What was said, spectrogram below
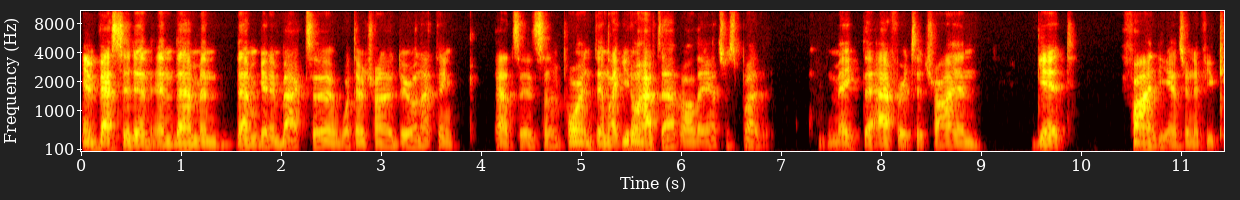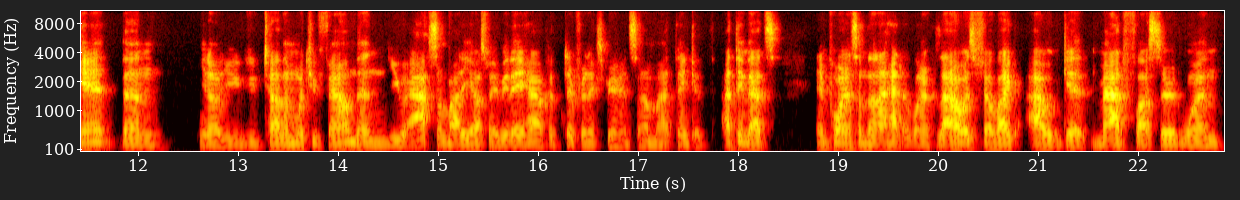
invested in in them and them getting back to what they're trying to do. And I think that's it's an important thing. Like you don't have to have all the answers, but make the effort to try and get find the answer. And if you can't, then you know you, you tell them what you found, then you ask somebody else. Maybe they have a different experience. Um, I think it, I think that's important. Something I had to learn because I always feel like I would get mad flustered when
